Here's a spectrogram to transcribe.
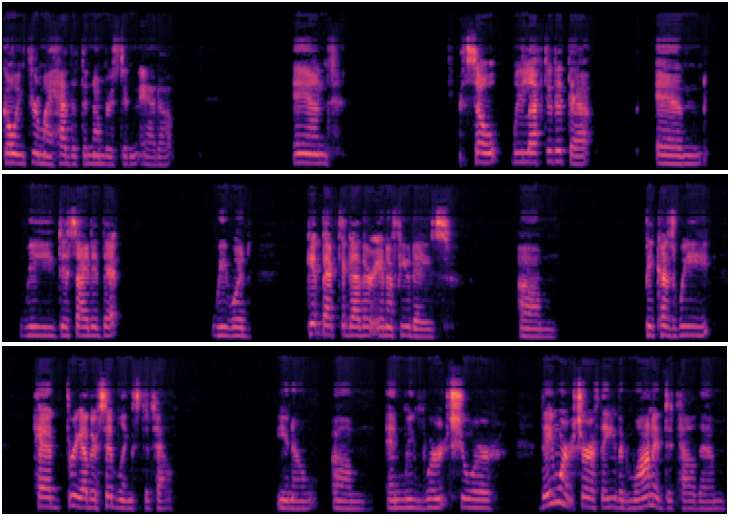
going through my head that the numbers didn't add up. And so we left it at that. And we decided that we would get back together in a few days um, because we had three other siblings to tell, you know, um, and we weren't sure, they weren't sure if they even wanted to tell them.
